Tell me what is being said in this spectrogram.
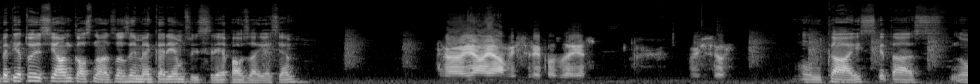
bet, ja tu esi Jankals, tas nozīmē, ka ar jums viss ir iepauzējies, ja? Uh, jā, jā, viss ir iepauzējies. Visur. Un kā izskatās, nu,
